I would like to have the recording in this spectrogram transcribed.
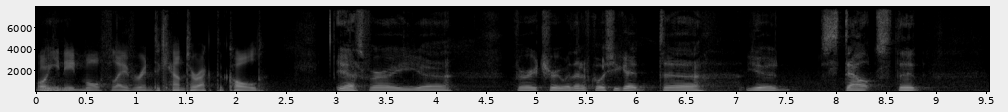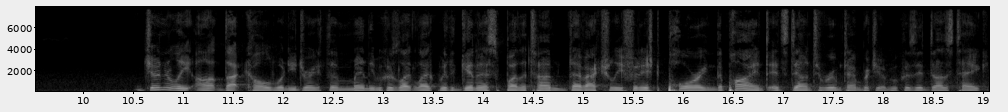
or you Mm. need more flavor in to counteract the cold. Yes, very, uh, very true. And then, of course, you get uh, your stouts that generally aren't that cold when you drink them, mainly because, like, like with Guinness, by the time they've actually finished pouring the pint, it's down to room temperature because it does take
